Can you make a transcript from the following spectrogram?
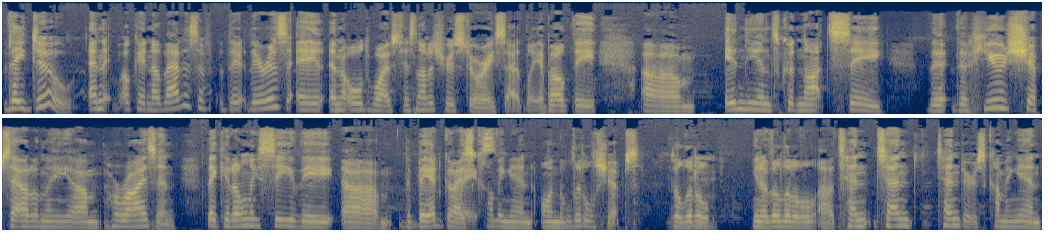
they do. And okay, now that is a there, there is a an old wives' tale. It's not a true story, sadly, about the um, Indians could not see the the huge ships out on the um, horizon. They could only see the um, the bad guys Waves. coming in on the little ships, the little. You know the little uh, ten, ten, tenders coming in,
